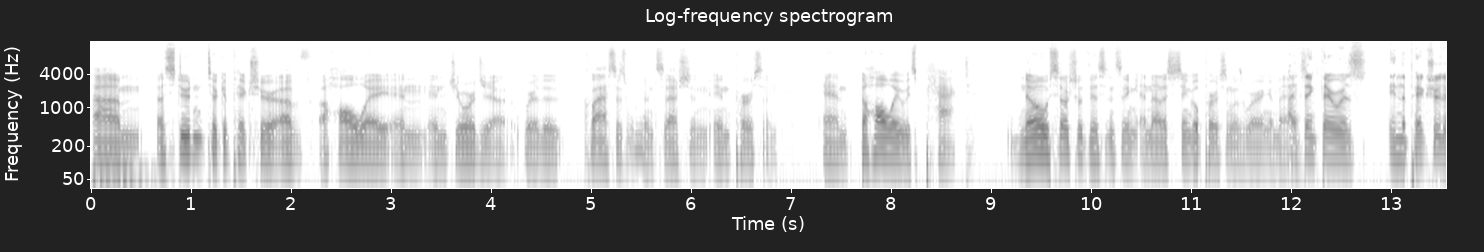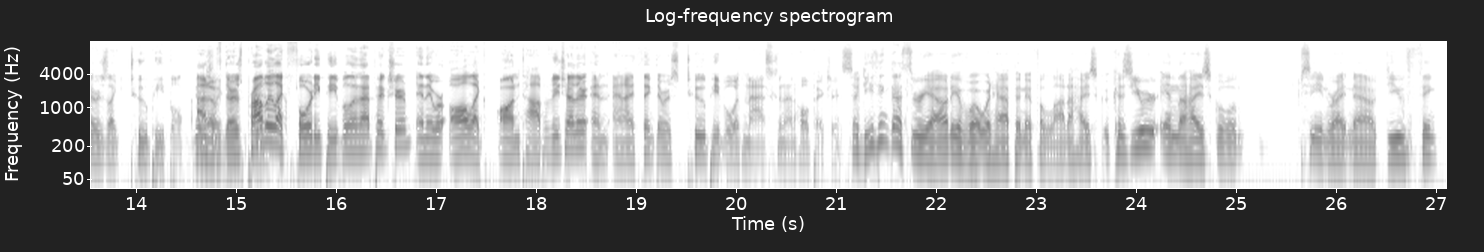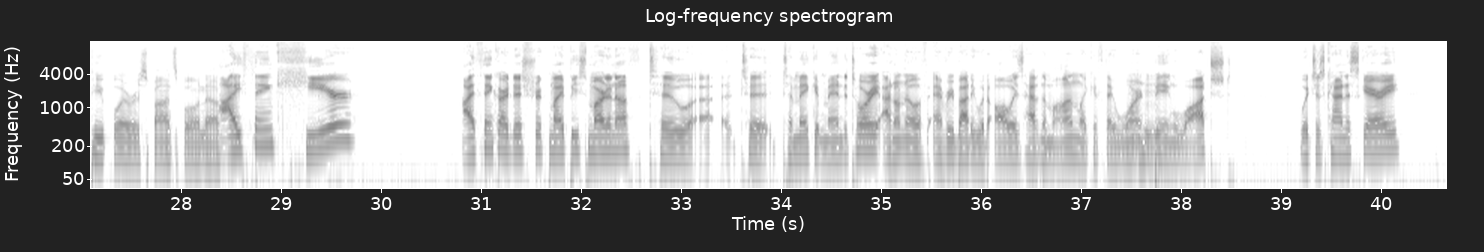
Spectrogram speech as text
um, a student took a picture of a hallway in, in Georgia where the classes were in session in person, and the hallway was packed. No social distancing, and not a single person was wearing a mask. I think there was in the picture there was like two people There out was, of like- there's probably yeah. like 40 people in that picture and they were all like on top of each other and and I think there was two people with masks in that whole picture. So, do you think that's the reality of what would happen if a lot of high school? Because you're in the high school scene right now. Do you think people are responsible enough? I think here I think our district might be smart enough to uh, to to make it mandatory. I don't know if everybody would always have them on like if they weren't Mhm. being watched, which is kind of scary,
